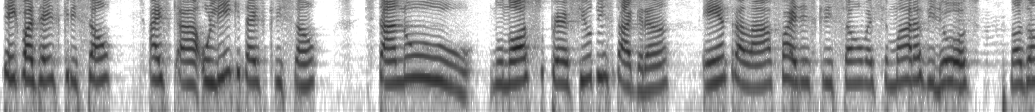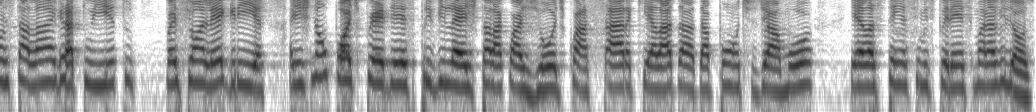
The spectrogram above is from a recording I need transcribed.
Tem que fazer a inscrição. A, a, o link da inscrição está no, no nosso perfil do Instagram. Entra lá, faz a inscrição, vai ser maravilhoso. Nós vamos estar lá, é gratuito, vai ser uma alegria. A gente não pode perder esse privilégio de estar lá com a Jode, com a Sara, que é lá da, da Pontes de Amor e elas têm assim uma experiência maravilhosa.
